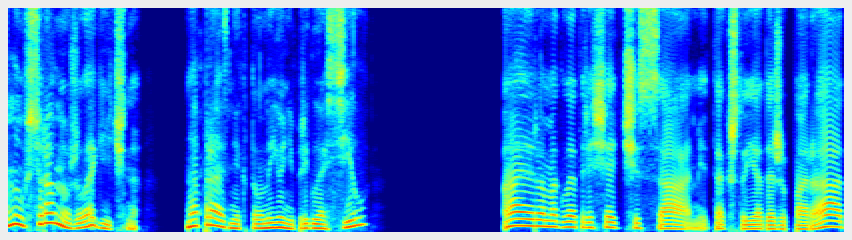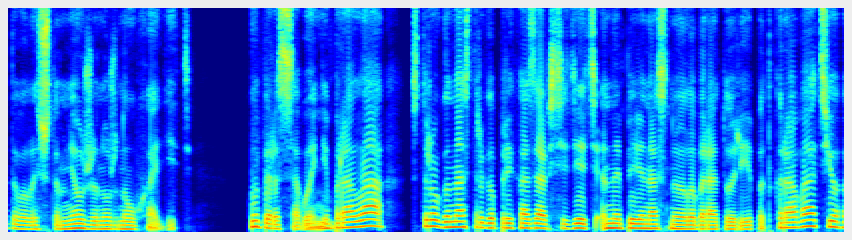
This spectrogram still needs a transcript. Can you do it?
«Ну, все равно же логично. На праздник-то он ее не пригласил». Айра могла трещать часами, так что я даже порадовалась, что мне уже нужно уходить. Купера с собой не брала, строго-настрого приказав сидеть на переносной лаборатории под кроватью,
